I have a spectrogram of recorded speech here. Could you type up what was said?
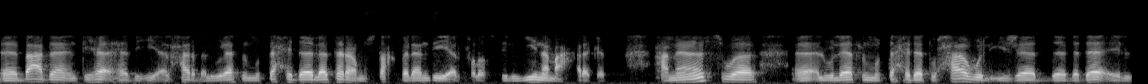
بعد انتهاء هذه الحرب؟ الولايات المتحدة لا ترى مستقبلا للفلسطينيين مع حركة حماس والولايات المتحدة تحاول إيجاد بدائل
